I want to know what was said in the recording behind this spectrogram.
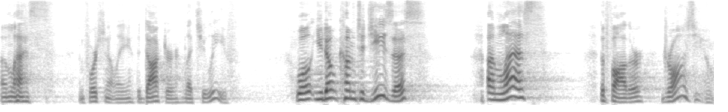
unless Unfortunately, the doctor lets you leave. Well, you don't come to Jesus unless the Father draws you.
